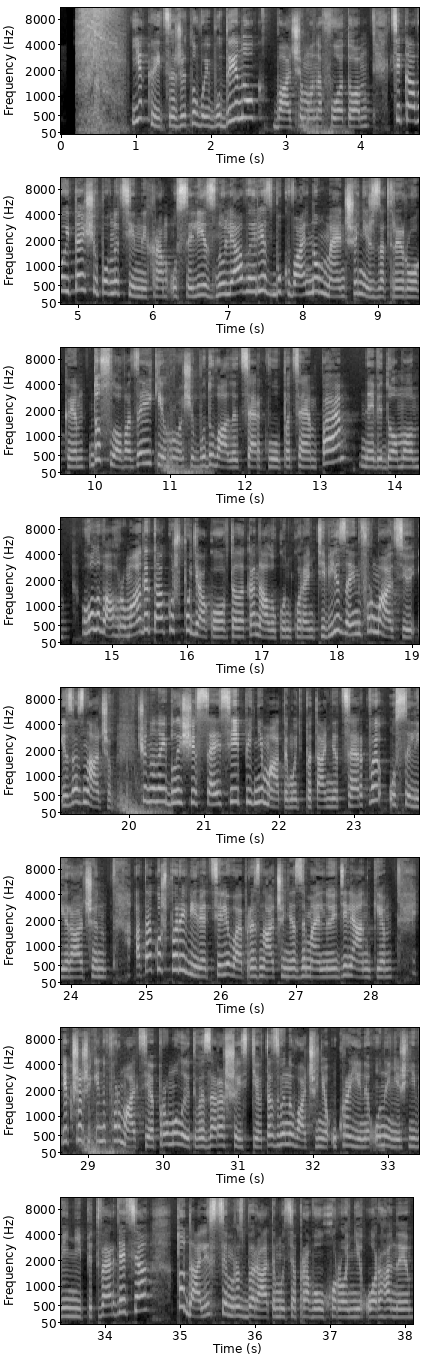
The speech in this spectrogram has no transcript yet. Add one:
Який це житловий будинок? Бачимо на фото. Цікаво й те, що повноцінний храм у селі з нуля виріс буквально менше ніж за три роки. До слова, за які гроші будували церкву у ПЦМП, невідомо. Голова громади також подякував телеканалу Конкурент ТІВІ за інформацію і зазначив, що на найближчій сесії підніматимуть питання церкви у селі Рачин, а також перевірять цільове призначення земельної ділянки. Якщо ж інформація про молитви за рашистів та звинувачення України у нинішній війні підтвердяться, то далі з цим розбиратимуться правоохоронні органи.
